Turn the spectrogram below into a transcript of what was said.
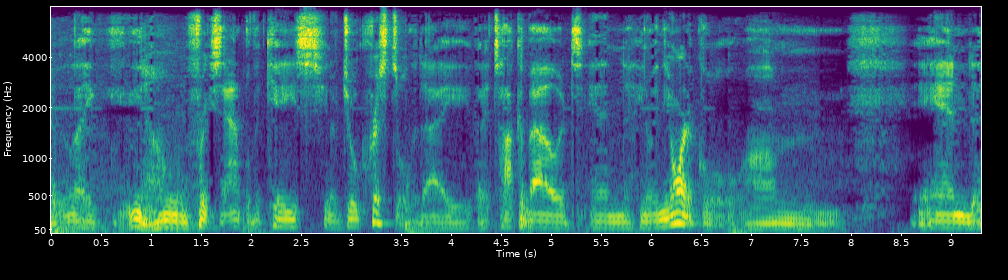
like you know, for example, the case you know Joe Crystal that I that I talk about in you know in the article. Um, and uh,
